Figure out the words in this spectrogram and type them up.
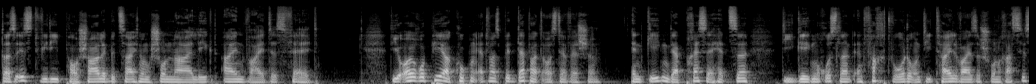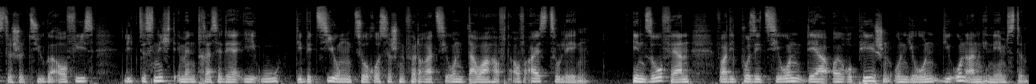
Das ist, wie die pauschale Bezeichnung schon nahelegt, ein weites Feld. Die Europäer gucken etwas bedeppert aus der Wäsche. Entgegen der Pressehetze, die gegen Russland entfacht wurde und die teilweise schon rassistische Züge aufwies, liegt es nicht im Interesse der EU, die Beziehungen zur Russischen Föderation dauerhaft auf Eis zu legen. Insofern war die Position der Europäischen Union die unangenehmste.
